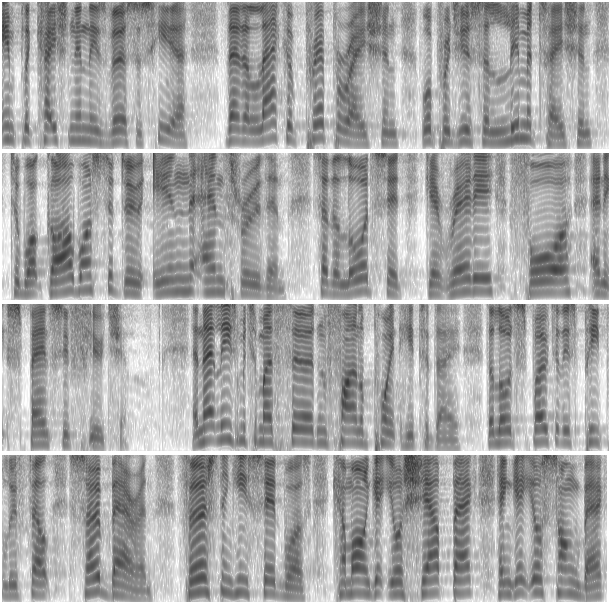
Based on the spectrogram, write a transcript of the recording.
implication in these verses here that a lack of preparation will produce a limitation to what God wants to do in and through them. So the Lord said, Get ready for an expansive future. And that leads me to my third and final point here today. The Lord spoke to these people who felt so barren. First thing He said was, Come on, get your shout back and get your song back.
